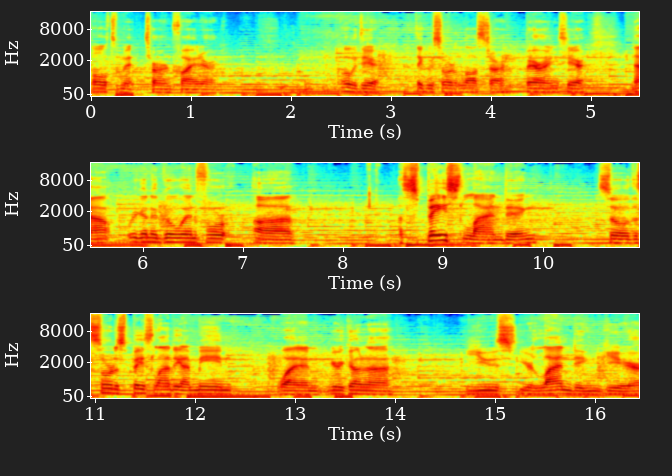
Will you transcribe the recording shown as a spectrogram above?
ultimate turn fighter. Oh dear. I think we sort of lost our bearings here. Now we're gonna go in for uh, a space landing so the sort of space landing I mean when you're gonna use your landing gear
